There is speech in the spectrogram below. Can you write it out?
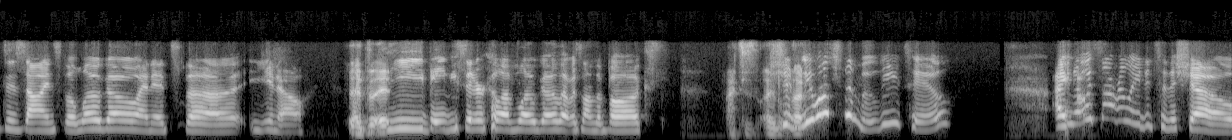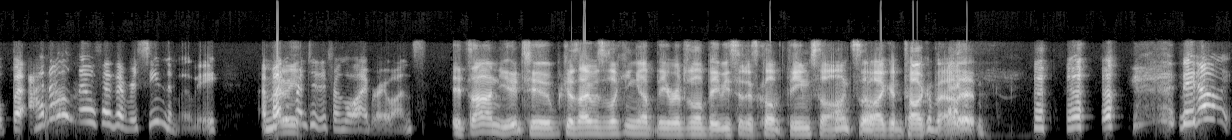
designs the logo, and it's the you know like It's- it- the Babysitter Club logo that was on the books. I just I, Should I- we watch the movie too? I know it's not related to the show, but I don't know if I've ever seen the movie. I might I have mean- rented it from the library once. It's on YouTube because I was looking up the original Babysitters Club theme song so I could talk about it. they don't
